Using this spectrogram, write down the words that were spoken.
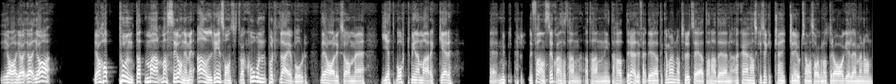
ja, ja, ja, ja, jag har puntat ma massor gånger men aldrig i en sån situation på ett livebord. Där jag har liksom eh, gett bort mina marker Eh, Eh, nu, nu fanns det en chans att han, att han inte hade det. Det, det. det kan man absolut säga att han hade. En, han skulle säkert kunna gjort samma sak med något drag eller med någon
